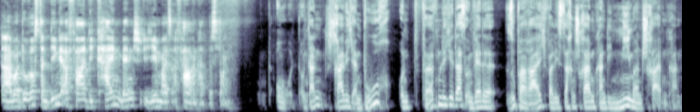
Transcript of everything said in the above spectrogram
Aber du wirst dann Dinge erfahren, die kein Mensch jemals erfahren hat bislang oh, und dann schreibe ich ein Buch und veröffentliche das und werde superreich, weil ich Sachen schreiben kann, die niemand schreiben kann.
